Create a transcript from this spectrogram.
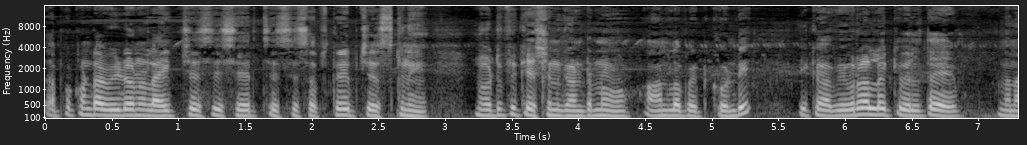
తప్పకుండా వీడియోను లైక్ చేసి షేర్ చేసి సబ్స్క్రైబ్ చేసుకుని నోటిఫికేషన్ గంటను ఆన్లో పెట్టుకోండి. ఇక వివరాల్లోకి వెళ్తే మన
